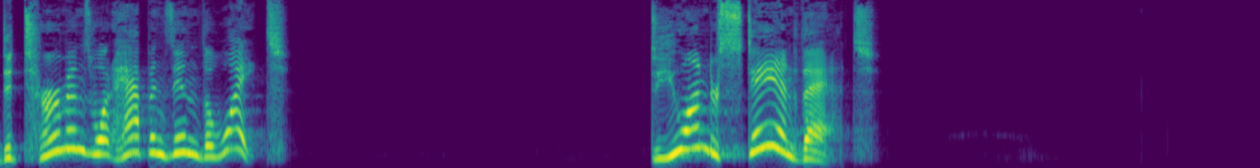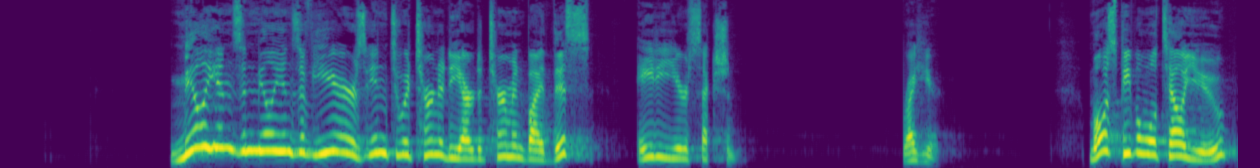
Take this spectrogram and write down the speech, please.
determines what happens in the white. Do you understand that? Millions and millions of years into eternity are determined by this 80 year section right here. Most people will tell you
